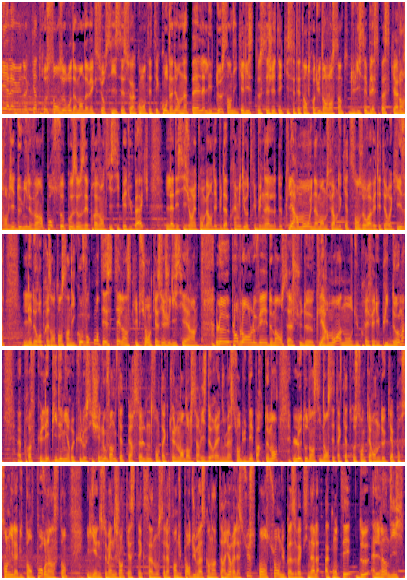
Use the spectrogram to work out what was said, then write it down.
Et à la une, 400 euros d'amende avec sursis. C'est ce à quoi ont été condamnés en appel les deux syndicalistes CGT qui s'étaient introduits dans l'enceinte du lycée Blaise Pascal en janvier 2020 pour s'opposer aux épreuves anticipées du bac. La décision est tombée en début d'après-midi au tribunal de Clermont. Une amende ferme de 400 euros avait été requise. Les deux représentants syndicaux vont contester l'inscription au casier judiciaire. Le plan blanc levé demain au CHU de Clermont, annonce du préfet du Puy-de-Dôme. Preuve que l'épidémie recule aussi chez nous. 24 personnes sont actuellement dans le service de réanimation du département. Le taux d'incidence est à 442 cas pour 100 000 habitants pour l'instant. Il y a une semaine, Jean Castex a annoncé la fin du port du masque en intérieur et la suspension du passe vaccinal à compter de lundi.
